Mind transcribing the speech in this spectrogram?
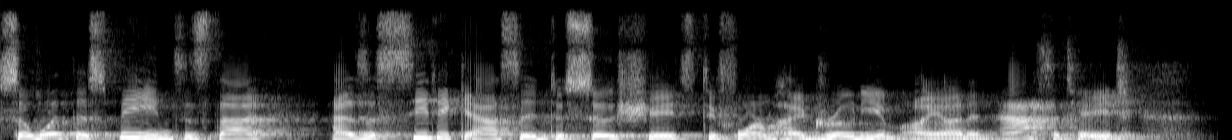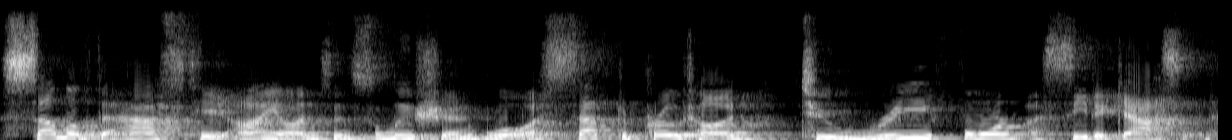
So what this means is that as acetic acid dissociates to form hydronium ion and acetate, some of the acetate ions in solution will accept a proton to reform acetic acid.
